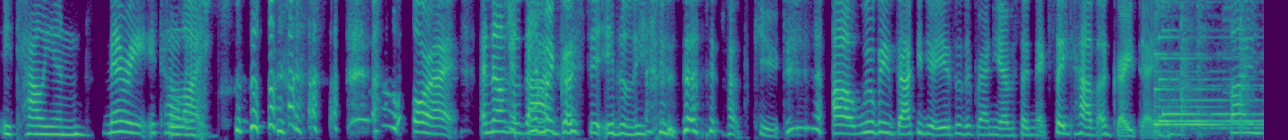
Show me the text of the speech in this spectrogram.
Italian Merry Italy. lights. All right, enough of that. Emma that. goes to Italy. That's cute. Uh, we'll be back in your ears with a brand new episode next week. Have a great day. Bye.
